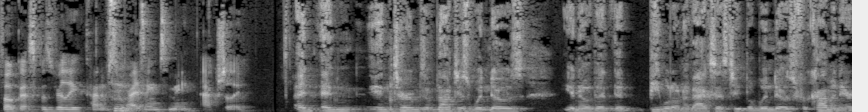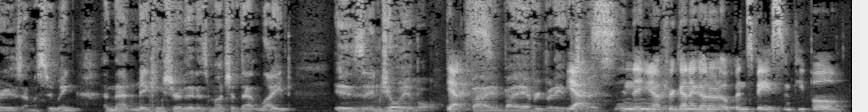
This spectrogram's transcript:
focus was really kind of surprising hmm. to me, actually. And and in terms of not just Windows, you know that that people don't have access to, but Windows for common areas, I'm assuming, and that making sure that as much of that light is enjoyable yes. by by everybody. yes, and then, you know if you're going to go to an open space and people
